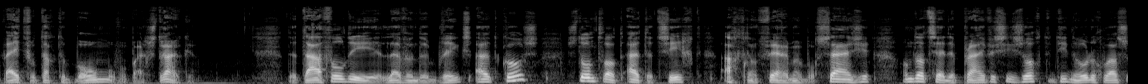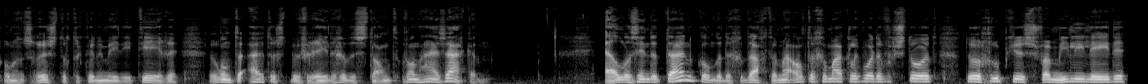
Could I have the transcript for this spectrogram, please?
wijdvertakte boom of een paar struiken. De tafel die Lavender Briggs uitkoos, stond wat uit het zicht achter een ferme bossage, omdat zij de privacy zocht die nodig was om eens rustig te kunnen mediteren rond de uiterst bevredigende stand van haar zaken. Elders in de tuin konden de gedachten maar al te gemakkelijk worden verstoord door groepjes familieleden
